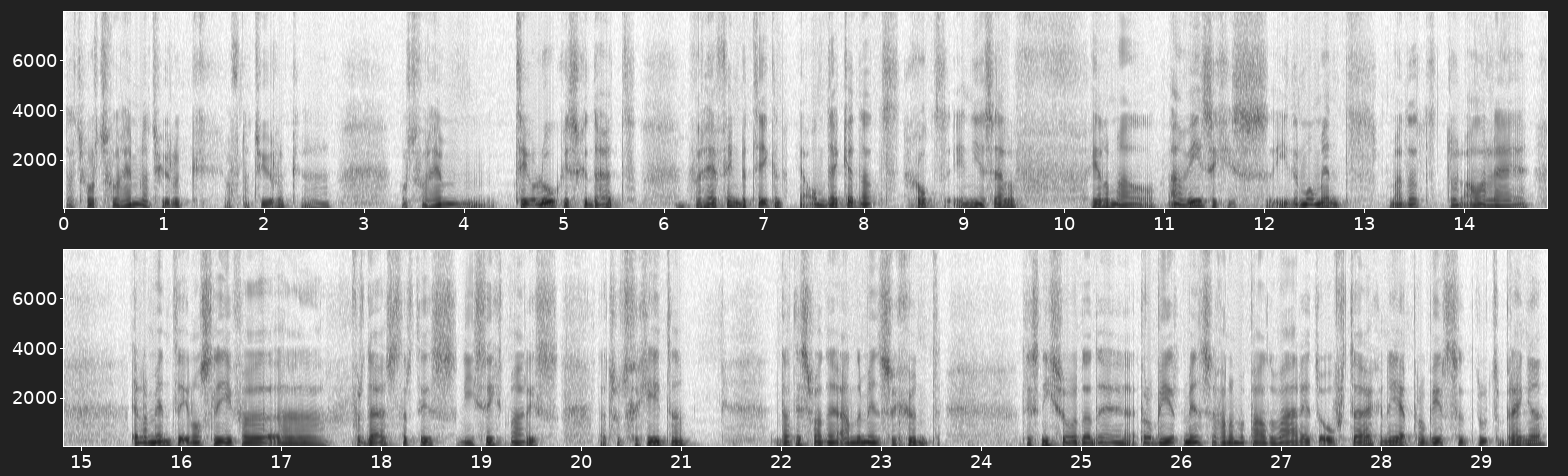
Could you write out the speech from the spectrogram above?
dat wordt voor hem natuurlijk, of natuurlijk, uh, wordt voor hem theologisch geduid. Verheffing betekent ja, ontdekken dat God in jezelf helemaal aanwezig is, ieder moment. Maar dat door allerlei elementen in ons leven uh, verduisterd is, niet zichtbaar is, dat we het vergeten. Dat is wat hij aan de mensen gunt. Het is niet zo dat hij probeert mensen van een bepaalde waarheid te overtuigen. Nee, hij probeert ze toe te brengen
